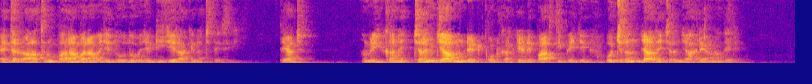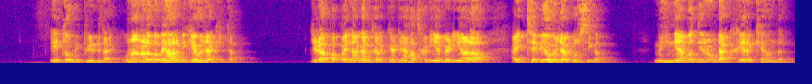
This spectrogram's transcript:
ਇੱਧਰ ਰਾਤ ਨੂੰ 12-12 ਵਜੇ 2-2 ਵਜੇ ਡੀਜੇ ਲਾ ਕੇ ਨੱਚਦੇ ਸੀ। ਤੇ ਅੱਜ ਅਮਰੀਕਾ ਨੇ 54 ਮੁੰਡੇ ਡਿਪੋਰਟ ਕਰਕੇ ਜਿਹੜੇ ਭਾਰਤੀ ਭੇਜੇ ਉਹ 54 ਦੇ 54 ਹਰਿਆਣਾ ਦੇ ਨੇ। ਇਹ ਤੋਂ ਵੀ ਪੀੜਦਾਇਕ ਉਹਨਾਂ ਨਾਲ ਵਿਵਹਾਰ ਵੀ ਕਿਹੋ ਜਿਹਾ ਕੀਤਾ? ਜਿਹੜਾ ਆਪਾਂ ਪਹਿਲਾਂ ਗੱਲ ਕਰਕੇ ਹਟੇ ਹਾਂ, ਹੱਥਖੜੀਆਂ ਬੇੜੀਆਂ ਵਾਲਾ ਇੱਥੇ ਵੀ ਉਹੋ ਜਿਹਾ ਕੁਝ ਸੀਗਾ। ਮਹੀਨਿਆਂ ਬੱਧੀ ਉਹਨਾਂ ਨੂੰ ਡੱਕ ਕੇ ਰੱਖਿਆ ਅੰਦਰ।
